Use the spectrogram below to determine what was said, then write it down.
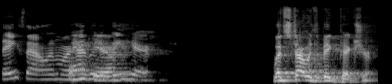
Thanks, Alan. We're Thank happy you. to be here. Let's start with the big picture.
